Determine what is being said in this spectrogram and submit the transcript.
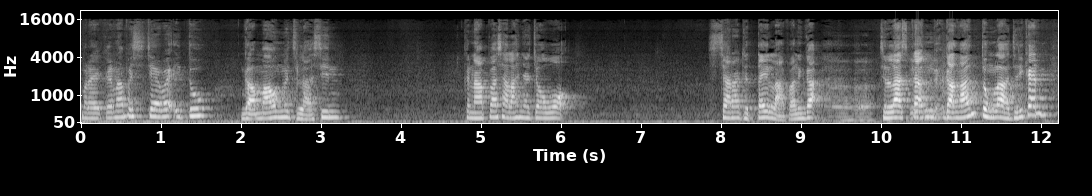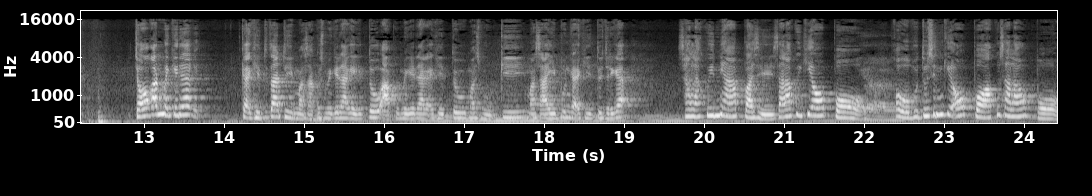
mereka kenapa sih cewek itu nggak mau ngejelasin kenapa salahnya cowok secara detail lah paling nggak jelas kan nggak ngantung lah jadi kan cowok kan mikirnya kayak gitu tadi Mas Agus mikirnya kayak gitu aku mikirnya kayak gitu Mas Buki Mas Ayi pun kayak gitu jadi kak salahku ini apa sih salahku iki opo Iya. kok putusin iki opo aku salah opo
